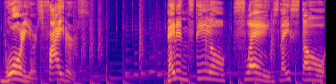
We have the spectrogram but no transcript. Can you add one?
warriors, fighters. They didn't steal slaves, they stole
